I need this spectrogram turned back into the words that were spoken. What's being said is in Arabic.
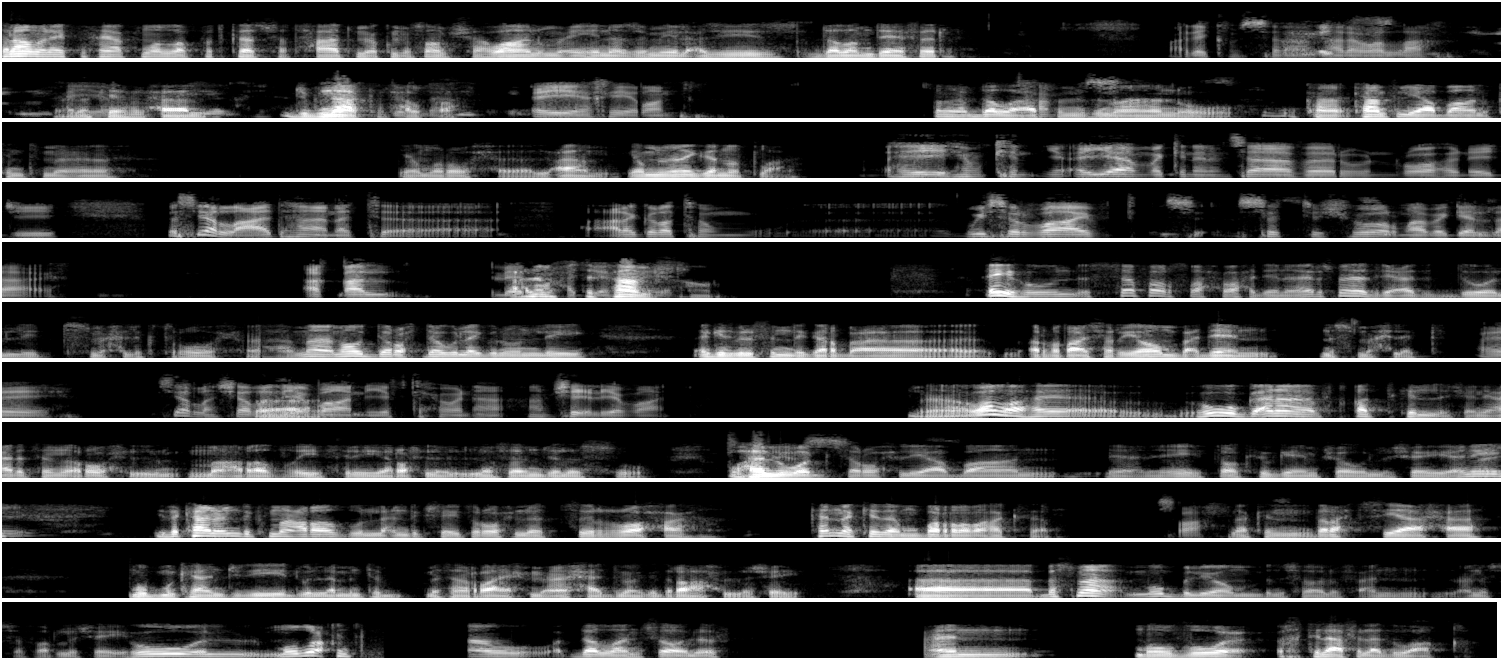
السلام عليكم حياكم الله. بودكاست شطحات معكم عصام شهوان ومعي هنا زميل عزيز عبد الله مديفر وعليكم السلام. هلا والله. على كيف الحال؟ جبناك الحلقة. إي أخيرا. طبعا عبد الله عارفه من زمان وكان كان في اليابان وكنت معه يوم أروح العام. يوم ما نقدر نطلع. هي يمكن أيام ما كنا نسافر ونروح ونجي. بس يلا عاد هانت. آه، على قولتهم وي سرفايفد ست شهور ما بقى الا أقل على استفهام شهور. اي هو السفر صح 1 يناير بس ما أدري عدد الدول اللي تسمح لك تروح. ما ما ودي أروح دولة يقولون لي أقعد بالفندق 4 14 يوم بعدين نسمح لك. إيه. بس يلا إن شاء الله ف... اليابان يفتحونها. أهم شيء اليابان. آه والله هو أنا فقدت كلش. يعني عادة أروح المعرض E3 أروح لوس انجلوس و... وهل وقت أروح اليابان؟ يعني اي Tokyo Game Show ولا شيء. يعني أي. إذا كان عندك معرض ولا عندك شيء تروح له تصير روحه كانها كذا مبررة أكثر. صح. لكن إذا رحت سياحة مو بمكان جديد ولا أنت مثلا رايح مع أحد ما قد راح ولا شيء. آه بس ما مو باليوم بنسولف عن عن السفر ولا شيء. هو الموضوع كنت أنا وعبد الله نسولف عن موضوع اختلاف الأذواق.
